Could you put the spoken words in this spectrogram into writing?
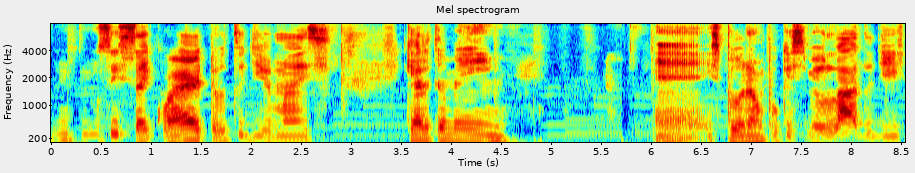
Não, sei se sai quarta, outro dia, mas quero também é, explorar um pouco esse meu lado de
